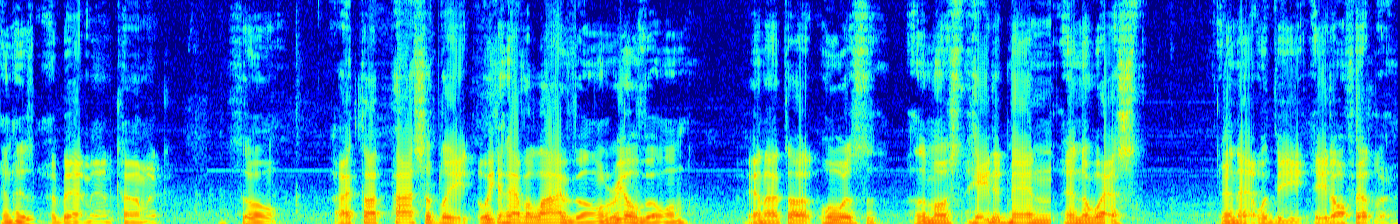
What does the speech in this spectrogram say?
in his Batman comic. So I thought possibly we could have a live villain, a real villain. And I thought, who was the most hated man in the West? And that would be Adolf Hitler.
